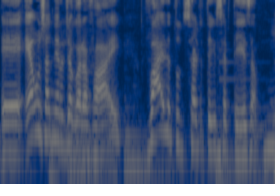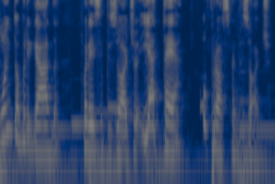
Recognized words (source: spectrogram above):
É, é o janeiro de agora vai. Vai dar tudo certo, eu tenho certeza. Muito obrigada por esse episódio e até o próximo episódio.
